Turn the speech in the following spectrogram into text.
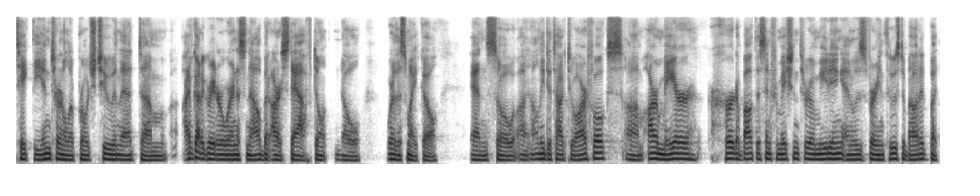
take the internal approach too, in that um, I've got a greater awareness now, but our staff don't know where this might go. And so uh, I'll need to talk to our folks. Um, our mayor heard about this information through a meeting and was very enthused about it, but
